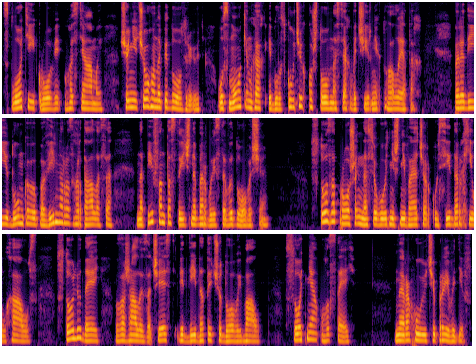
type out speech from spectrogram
з плоті й крові, гостями, що нічого не підозрюють, у смокінгах і блискучих коштовностях вечірніх туалетах. Перед її думкою повільно розгорталося напівфантастичне барвисте видовище. Сто запрошень на сьогоднішній вечір у Сідар Хіл Хаус. Сто людей вважали за честь відвідати чудовий бал. Сотня гостей. Не рахуючи привидів,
